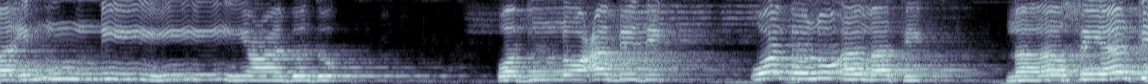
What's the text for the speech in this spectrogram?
إني عبدك وابن عبدك وابن أمتك ناصيتي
